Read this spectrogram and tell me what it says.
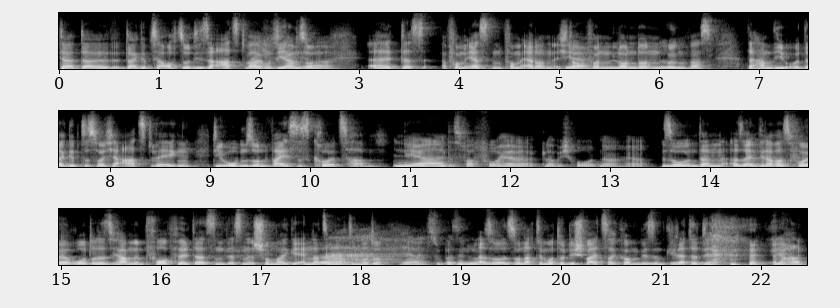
da, da, da gibt es ja auch so diese Arztwagen, die haben so GTA? ein, äh, das vom ersten, vom Add-on, ich Ja. glaube von London irgendwas, da haben die, da gibt es solche Arztwägen, die oben so ein weißes Kreuz haben. Ja, das war vorher, glaube ich, rot, ne? Ja. So, und dann, also entweder war es vorher rot oder sie haben im Vorfeld dessen, dessen ist schon mal geändert, so nach dem Motto. Ja, super sinnlos. Also so nach dem Motto, die Schweizer kommen, wir sind gerettet. wir haben,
